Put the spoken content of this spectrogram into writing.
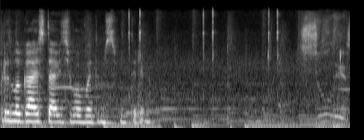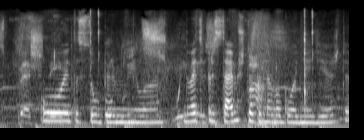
Предлагаю ставить его в этом свитере. О, это супер мило. Давайте представим, что это новогодняя одежда.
